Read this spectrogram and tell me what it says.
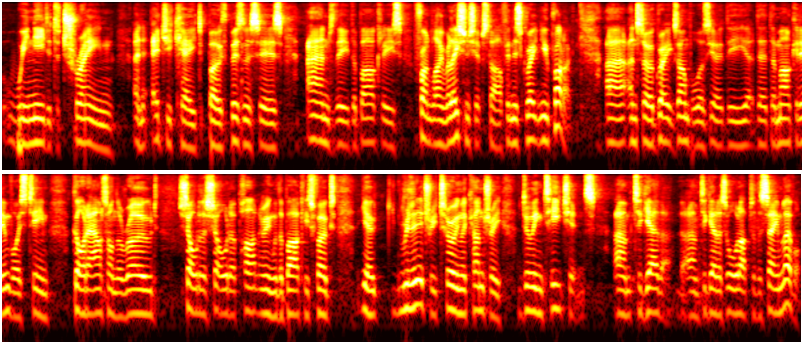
we needed to train and educate both businesses and the, the Barclays frontline relationship staff in this great new product. Uh, and so, a great example was you know the, the the market invoice team got out on the road, shoulder to shoulder, partnering with the Barclays folks. You know, literally touring the country, doing teach-ins um, together um, to get us all up to the same level.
